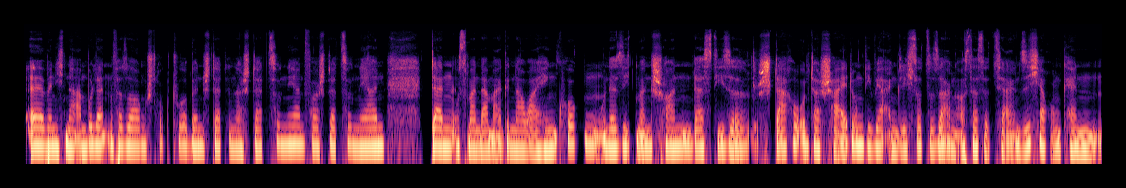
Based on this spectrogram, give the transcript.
äh, wenn ich in einer ambulanten Versorgungsstruktur bin statt in einer stationären, vollstationären, dann muss man da mal genauer hingucken und da sieht man schon, dass diese starre Unterscheidung, die wir eigentlich sozusagen aus der sozialen Sicherung kennen,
